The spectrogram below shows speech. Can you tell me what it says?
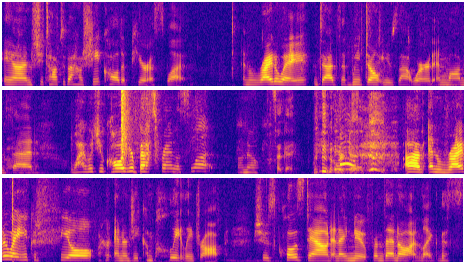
And she talked about how she called a peer a slut. And right away, dad said, We don't use that word. And mom said, Why would you call your best friend a slut? Oh no. It's okay. Um, and right away, you could feel her energy completely drop. She was closed down, and I knew from then on, like this,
